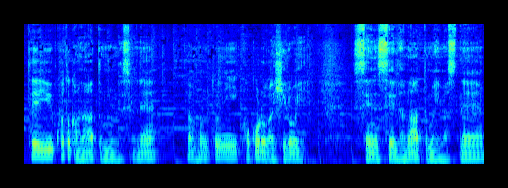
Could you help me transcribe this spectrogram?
っていうことかなと思うんですよね。だから本当に心が広い先生だなと思いますね。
